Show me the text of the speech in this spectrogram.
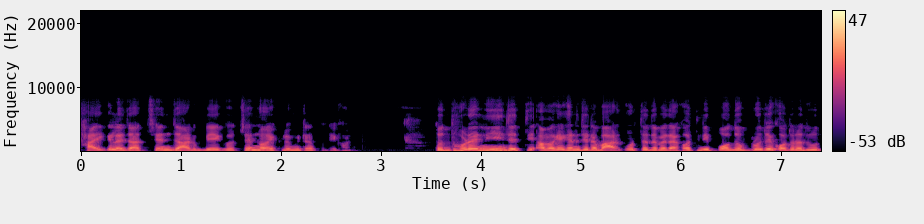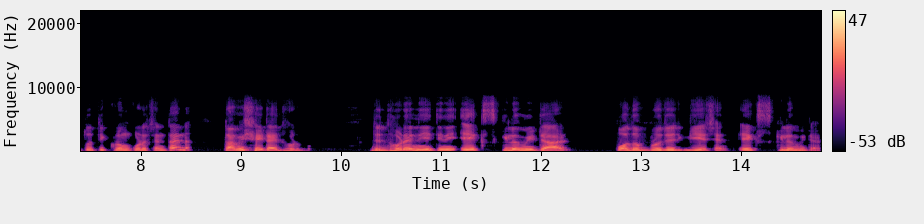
সাইকেলে যাচ্ছেন, যার বেগ হচ্ছে নয় কিলোমিটার প্রতি ঘণ্টা। তো ধরে নিই যে আমাকে এখানে যেটা বার করতে দেবে, দেখো তিনি পদব্রজে কতটা দূরত্ব অতিক্রম করেছেন, তাই না? তো আমি সেটাই ধরবো। যে ধরে নিই তিনি এক্স কিলোমিটার পদব্রজে গিয়েছেন এক্স কিলোমিটার।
